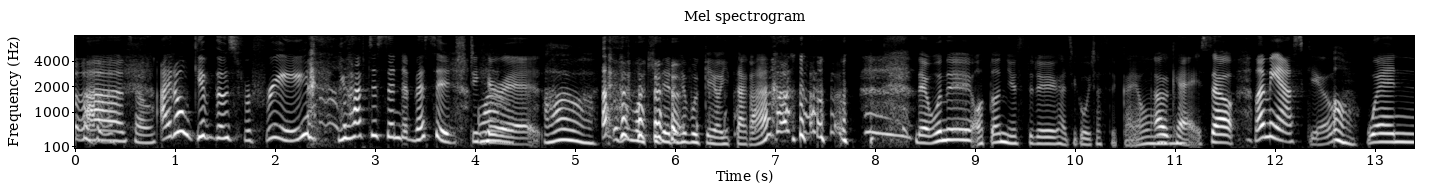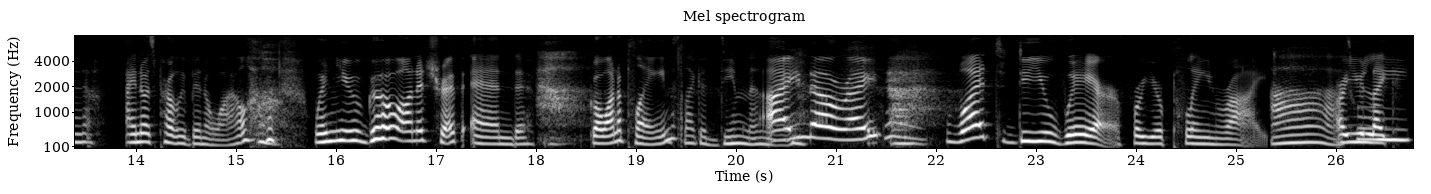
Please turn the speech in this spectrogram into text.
아, 참. I don't give those for free. You have to send a message to hear it. 아, 또 한 번 기대를 해볼게요, 이따가. 네, 오늘 어떤 뉴스를 가지고 오셨을까요? Okay, so let me ask you Oh. when I know it's probably been a while. when you go on a trip and go on a plane. It's like a dim memory. I know, right? what do you wear for your plane ride? 아, Are you 소위- like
